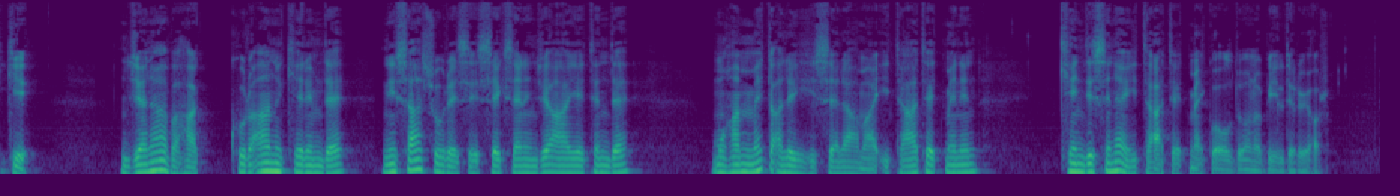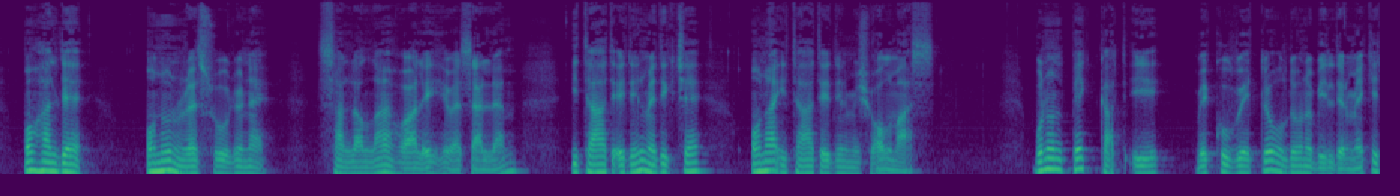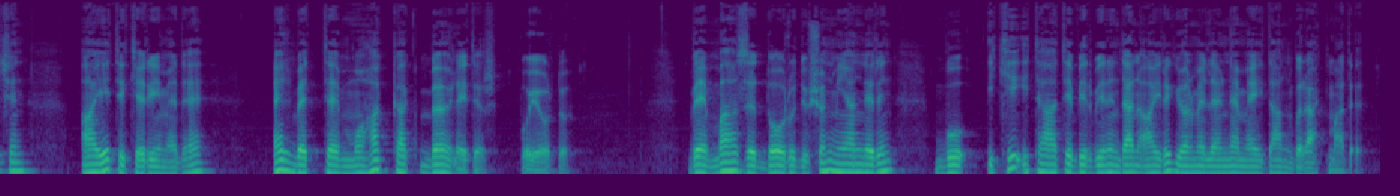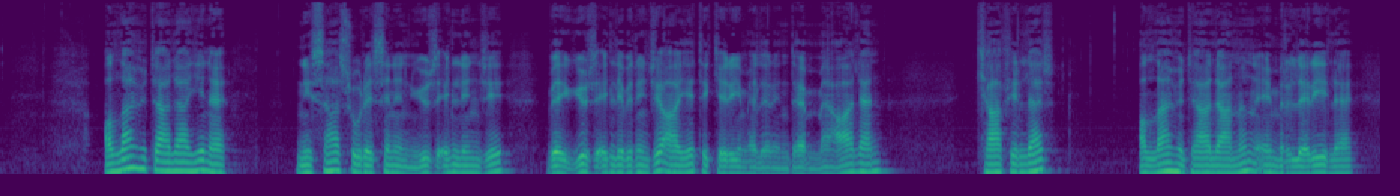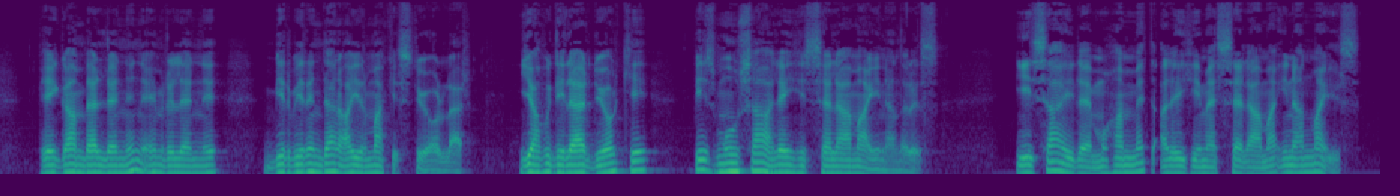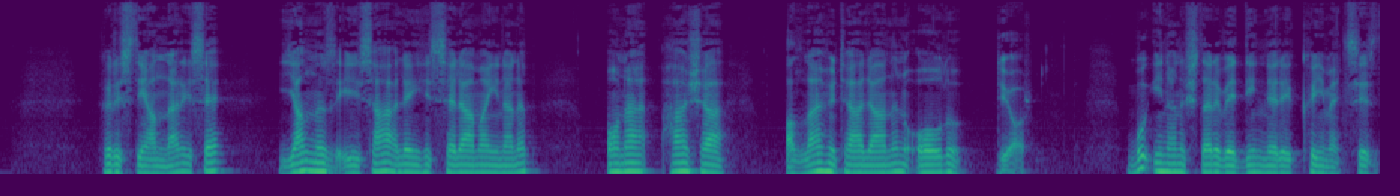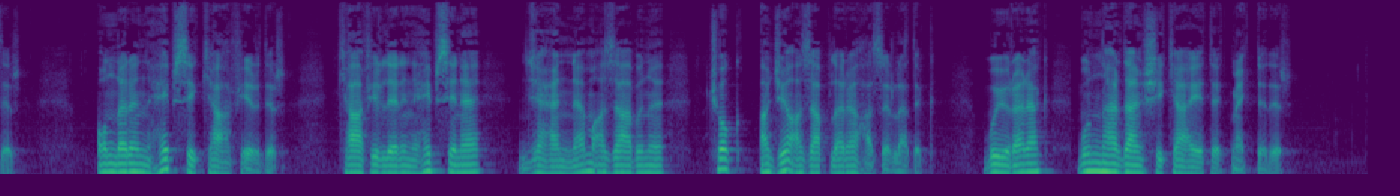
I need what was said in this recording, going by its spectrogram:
2. Cenab-ı Hak Kur'an-ı Kerim'de Nisa suresi 80. ayetinde Muhammed aleyhisselama itaat etmenin kendisine itaat etmek olduğunu bildiriyor. O halde onun resulüne sallallahu aleyhi ve sellem itaat edilmedikçe ona itaat edilmiş olmaz. Bunun pek kat'î ve kuvvetli olduğunu bildirmek için ayet-i kerimede elbette muhakkak böyledir buyurdu. Ve bazı doğru düşünmeyenlerin bu iki itaati birbirinden ayrı görmelerine meydan bırakmadı. Allahü Teala yine Nisa suresinin 150. ve 151. ayet-i kerimelerinde mealen kâfirler Allahü Teala'nın emirleriyle peygamberlerinin emirlerini birbirinden ayırmak istiyorlar. Yahudiler diyor ki biz Musa aleyhisselama inanırız. İsa ile Muhammed aleyhisselama inanmayız. Hristiyanlar ise yalnız İsa aleyhisselama inanıp ona haşa Allahü Teala'nın oğlu diyor. Bu inanışları ve dinleri kıymetsizdir. Onların hepsi kâfirdir. Kâfirlerin hepsine cehennem azabını çok acı azapları hazırladık. Buyurarak bunlardan şikayet etmektedir.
